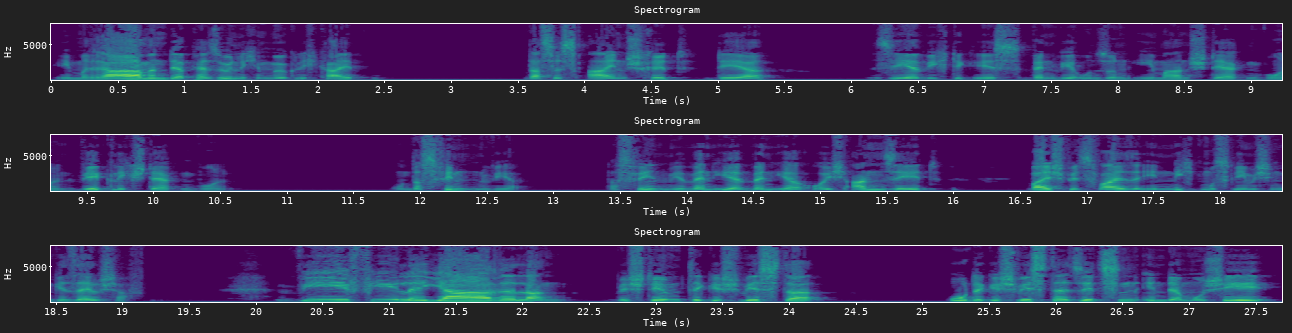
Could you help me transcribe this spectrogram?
im Rahmen der persönlichen Möglichkeiten, das ist ein Schritt, der sehr wichtig ist, wenn wir unseren Iman stärken wollen, wirklich stärken wollen. Und das finden wir. Das finden wir, wenn ihr, wenn ihr euch anseht, beispielsweise in nicht-muslimischen Gesellschaften, wie viele Jahre lang bestimmte Geschwister oder Geschwister sitzen in der Moschee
